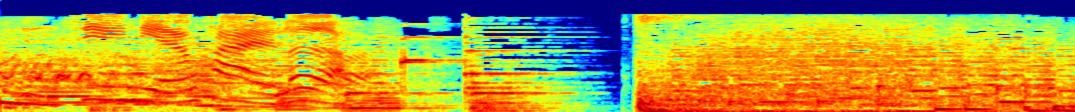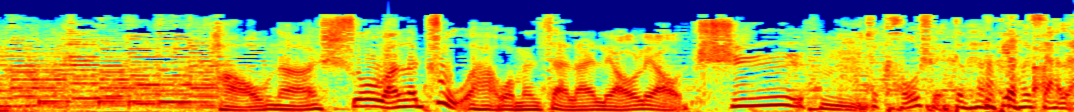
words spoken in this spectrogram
你新年快乐！好，好，那说完了住啊，我们再来聊聊吃。嗯，这口水都要掉下来。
